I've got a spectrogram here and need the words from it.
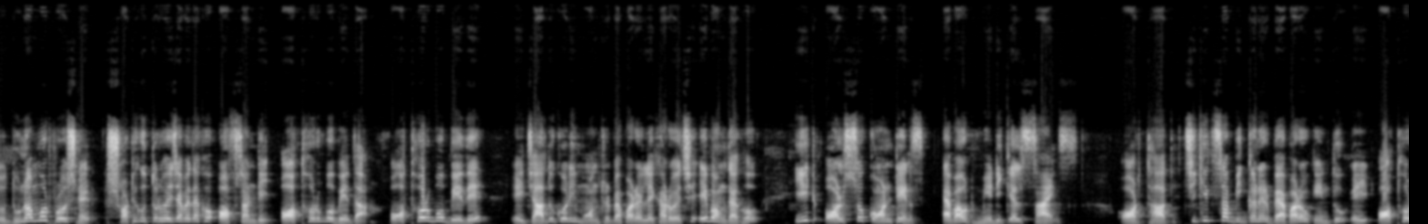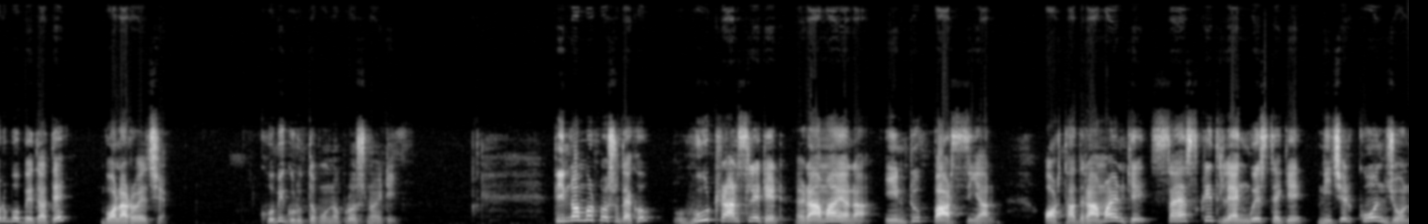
তো দু নম্বর প্রশ্নের সঠিক উত্তর হয়ে যাবে দেখো অপশান ডি অথর্ব বেদা। অথর্ব বেদে এই জাদুকরী মন্ত্রের ব্যাপারে লেখা রয়েছে এবং দেখো it also contents about medical science অর্থাৎ চিকিৎসা বিজ্ঞানের ব্যাপারেও কিন্তু এই অথর্ব বেদাতে বলা রয়েছে। খুবই গুরুত্বপূর্ণ প্রশ্ন এটি। তিন নম্বর প্রশ্ন দেখো who translated Ramayana into Persian অর্থাৎ রামায়ণকে সংস্কৃত ল্যাঙ্গুয়েজ থেকে নিচের কোন জন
